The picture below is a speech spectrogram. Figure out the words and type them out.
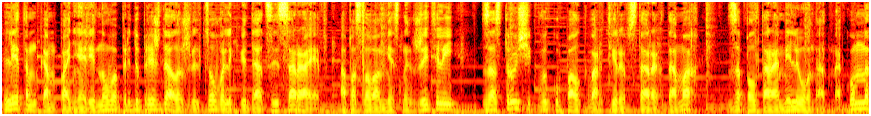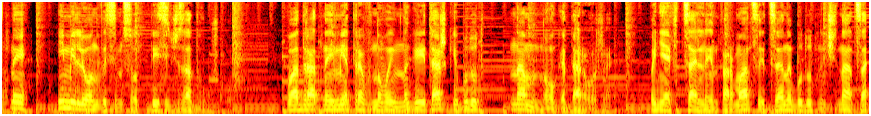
Летом компания «Ренова» предупреждала жильцов о ликвидации сараев, а по словам местных жителей, застройщик выкупал квартиры в старых домах за полтора миллиона однокомнатные и миллион восемьсот тысяч за двушку. Квадратные метры в новой многоэтажке будут намного дороже. По неофициальной информации цены будут начинаться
